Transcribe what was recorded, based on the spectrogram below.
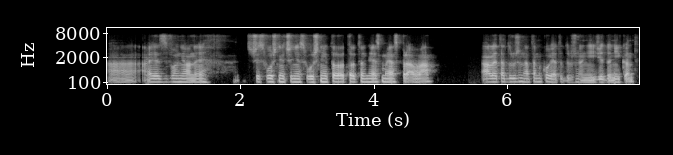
a, a jest zwolniony, czy słusznie, czy niesłusznie, to, to, to nie jest moja sprawa, ale ta drużyna tankuje, ta drużyna nie idzie donikąd.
